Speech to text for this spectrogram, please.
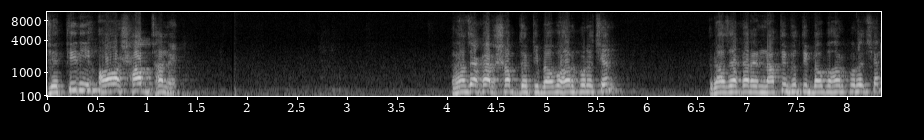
যে তিনি অসাবধানে রাজাকার শব্দটি ব্যবহার করেছেন। রাজাকারের নাতিপুতি ব্যবহার করেছেন।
